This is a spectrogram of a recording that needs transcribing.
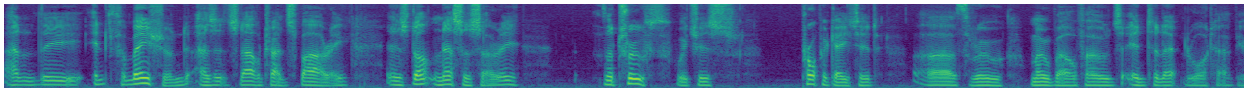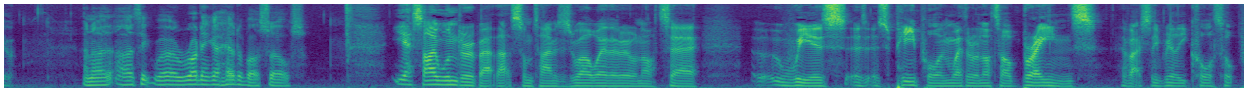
And the information, as it's now transpiring, is not necessary the truth, which is propagated uh, through mobile phones, internet, and what have you. And I, I think we're running ahead of ourselves. Yes, I wonder about that sometimes as well, whether or not uh, we as, as, as people and whether or not our brains have actually really caught up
